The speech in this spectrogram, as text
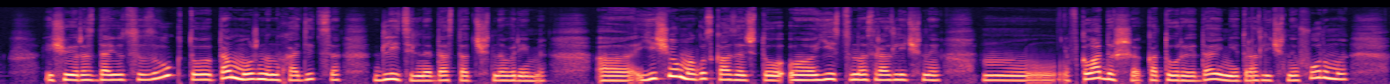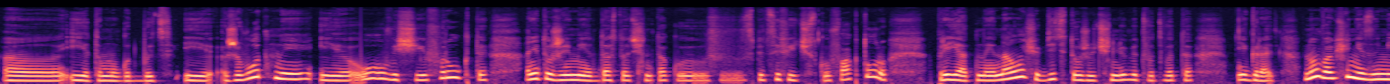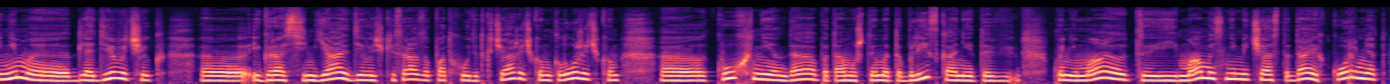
еще и раздается звук, то там можно находиться длительное достаточно время. А, еще могу сказать, что э, есть у нас различные вкладыши, которые да, имеют различные формы, э, и это могут быть и животные, и овощи, и фрукты. Они тоже имеют достаточно такую специфическую фактуру, приятные на ощупь. Дети тоже очень любят вот в это играть. Ну, вообще незаменимая для девочек э, игра «Семья». Девочки сразу подходят к чашечкам, к ложечкам, э, кухне, да, потому что им это близко, они это понимают, и мамы с ними часто, да, их кормят,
